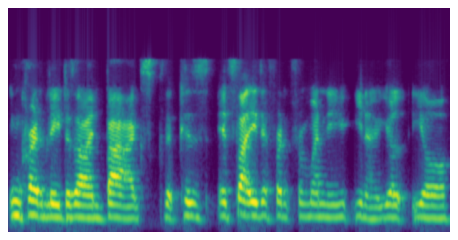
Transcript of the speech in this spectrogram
incredibly designed bags because it's slightly different from when you you know your your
